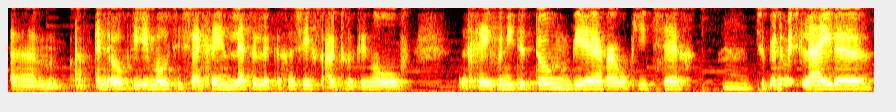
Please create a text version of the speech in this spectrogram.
Um, en ook die emoties zijn geen letterlijke gezichtsuitdrukkingen of geven niet de toon weer waarop je iets zegt. Mm. Ze kunnen misleiden,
